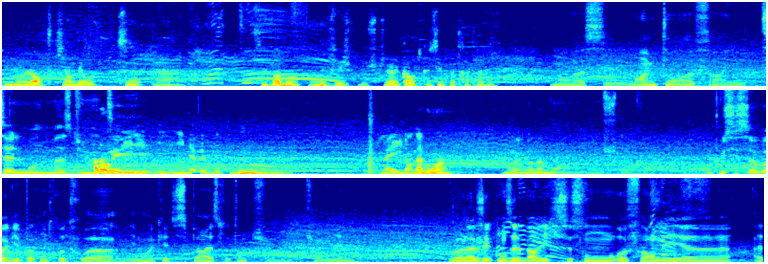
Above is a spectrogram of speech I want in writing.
C'est mon lord qui en déroute. C'est pas bon. En effet, je, te l'accorde que c'est pas très très bon. Non, là, c'est. mais En même temps, enfin, il y a tellement de masse d'unité. Ah non, mais il, il- il avait beaucoup de monde. Bah, il en a moins. Ouais, il en a moins, je suis d'accord. En plus, si Sawag est pas contre toi, il y a moins qu'elle disparaisse le temps que tu, tu reviennes. Voilà, j'ai 11 Elbarliers qui se sont reformés euh, à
